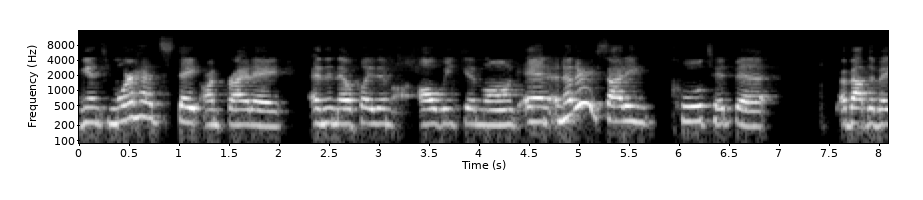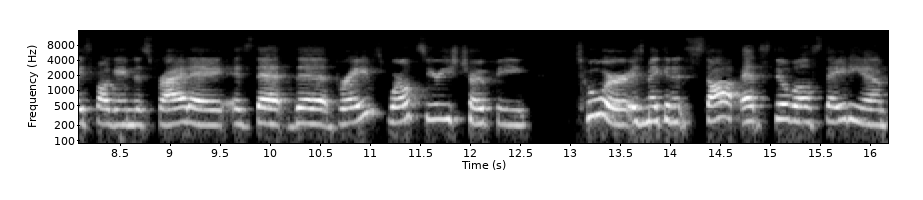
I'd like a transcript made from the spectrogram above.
against Morehead State on Friday. And then they'll play them all weekend long. And another exciting, cool tidbit about the baseball game this Friday is that the Braves World Series trophy tour is making its stop at Stillwell Stadium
